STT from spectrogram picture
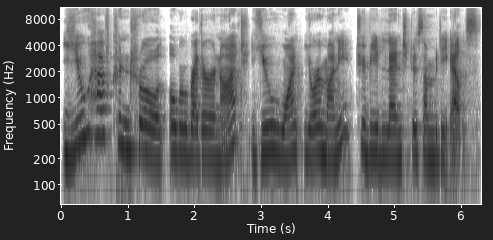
you have control over whether or not you want your money to be lent to somebody else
